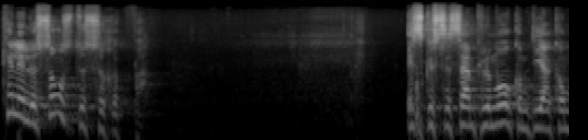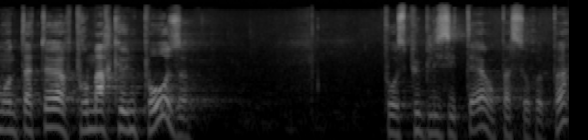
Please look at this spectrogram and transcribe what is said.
Quel est le sens de ce repas? Est-ce que c'est simplement, comme dit un commentateur, pour marquer une pause? Pause publicitaire, on passe au repas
